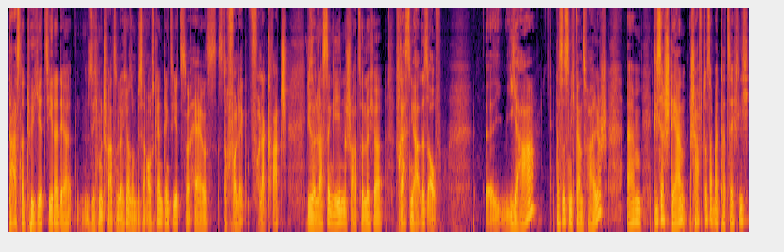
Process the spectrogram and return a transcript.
da ist natürlich jetzt jeder, der sich mit schwarzen Löchern so ein bisschen auskennt, denkt sich jetzt so, hä, das ist doch voller, voller Quatsch. Wie soll das denn gehen? Schwarze Löcher fressen ja alles auf. Äh, ja, das ist nicht ganz falsch. Ähm, dieser Stern schafft es aber tatsächlich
